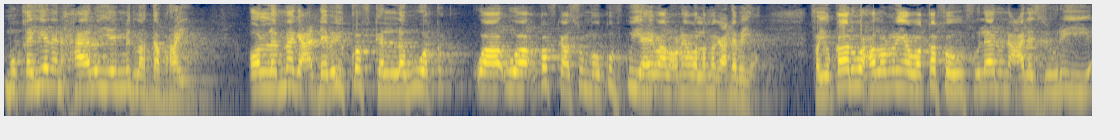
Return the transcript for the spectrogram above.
Muqayadan xaaloyay mid la dabray oo la magac dhabay qofka lagu qofkaasu mawquuf ku yahay baa la odhanaya waa la magac dhabaya. Fa yuqaalu waxaa la odhanaya waqafahu fulanu cala zuhriyi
